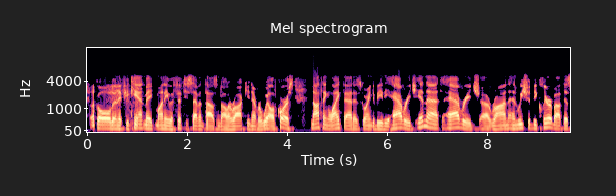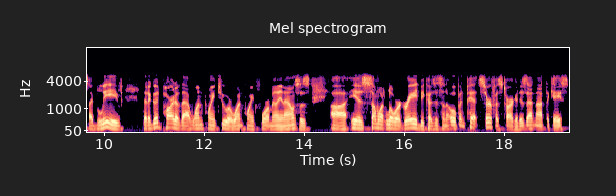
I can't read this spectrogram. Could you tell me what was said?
gold. And if you can't make money with fifty-seven thousand dollar rock, you never will. Of course, nothing like that is going to be the average. In that average, uh, Ron, and we should be clear about this. I believe that a good part of that 1.2 or 1.4 million ounces uh, is somewhat lower grade because it's an open pit surface target. Is that not the case?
